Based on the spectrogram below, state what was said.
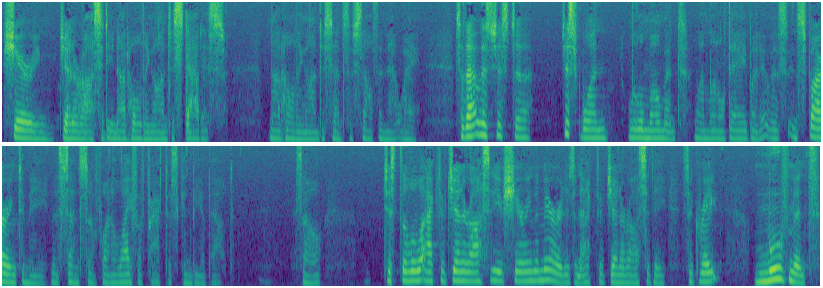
sharing generosity, not holding on to status, not holding on to sense of self in that way. So that was just a, just one little moment, one little day, but it was inspiring to me, the sense of what a life of practice can be about. So, just the little act of generosity of sharing the merit is an act of generosity. It's a great movement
